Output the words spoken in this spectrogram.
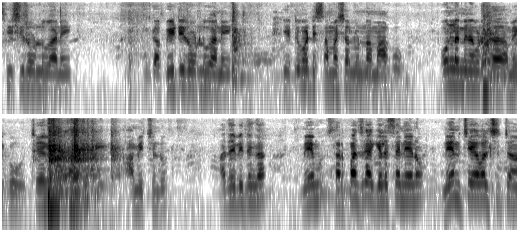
సీసీ రోడ్లు కానీ ఇంకా బీటీ రోడ్లు కానీ ఎటువంటి సమస్యలు ఉన్నా మాకు ఫోన్ల మీద కూడా మీకు చేయగలుగుతామని చెప్పి హామీ ఇచ్చిండు. అదేవిధంగా మేము సర్పంచ్గా గెలిస్తే నేను నేను చేయవలసిన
